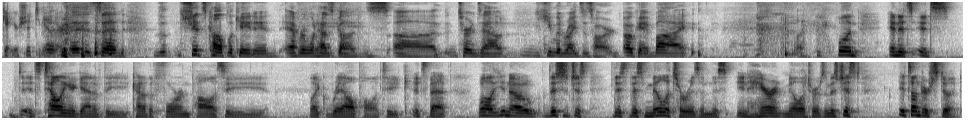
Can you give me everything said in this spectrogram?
"Get your shit together." it said the shit's complicated. Everyone has guns. Uh, turns out human rights is hard. Okay, bye. Like, Well, and, and it's it's it's telling again of the kind of the foreign policy, like realpolitik. It's that well, you know, this is just this this militarism, this inherent militarism is just it's understood.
